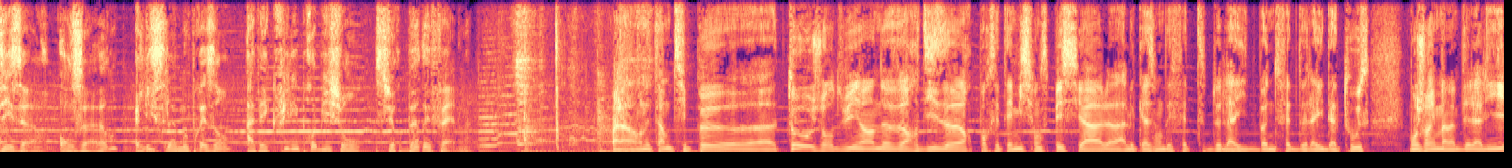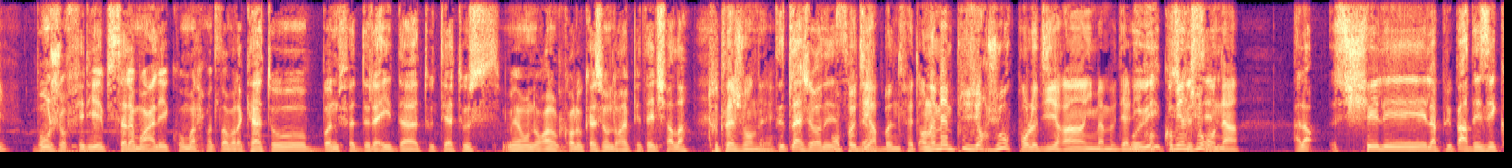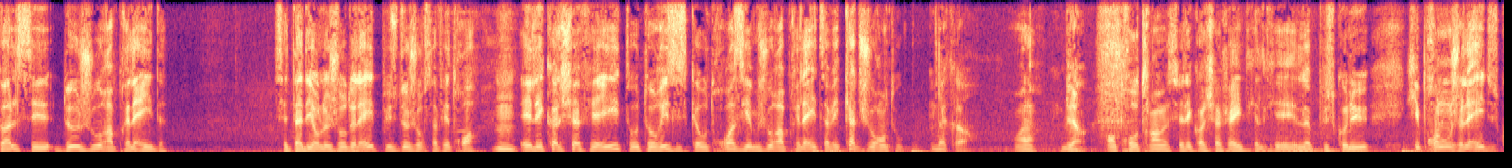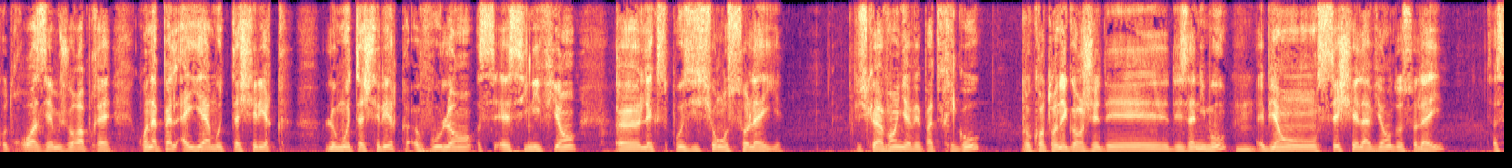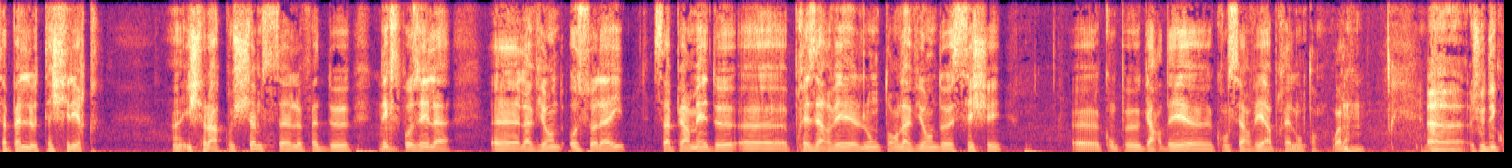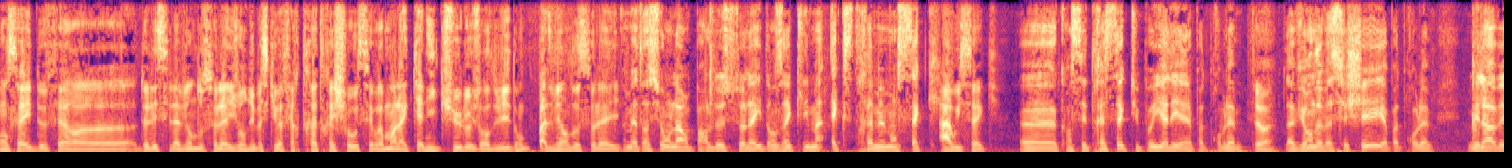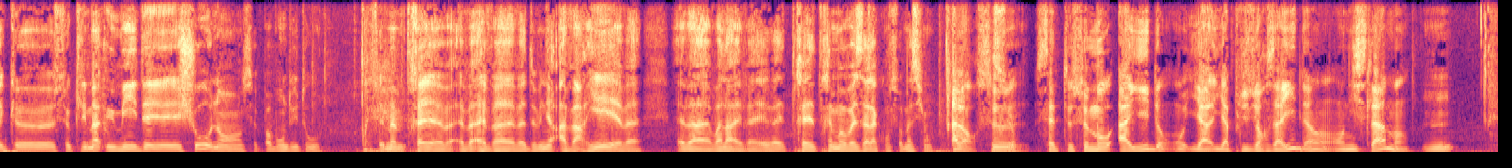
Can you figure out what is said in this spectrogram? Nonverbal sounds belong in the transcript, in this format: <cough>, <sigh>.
10h, 11h, l'islam au présent avec Philippe Robichon sur Beurre FM. Voilà, on est un petit peu euh, tôt aujourd'hui, hein, 9h, 10h pour cette émission spéciale à l'occasion des fêtes de l'Aïd. Bonne fête de l'Aïd à tous. Bonjour Imam Abdelali. Bonjour Philippe, salam alaikum wa rahmatullahi wa barakatuh. Bonne fête de l'Aïd à toutes et à tous. Mais on aura encore l'occasion de le répéter, Inch'Allah. Toute la journée. Toute la journée. On peut dire bonne fête. On a même plusieurs jours pour le dire, hein, Imam Abdelali. Oui, oui, Combien de jours on a? Alors, chez les, la plupart des écoles, c'est deux jours après l'Aïd. C'est-à-dire le jour de l'Aïd plus deux jours, ça fait trois. Hmm. Et l'école Shafi'ite autorise jusqu'au troisième jour après l'Aïd, ça fait quatre jours en tout. D'accord. Voilà. Bien. Entre autres, hein, c'est l'école Shafi'ite qui est- la plus connue, qui prolonge l'Aïd jusqu'au troisième jour après, qu'on appelle Ayyam al-Tashriq. Le mot Tashriq voulant, euh, signifiant euh, l'exposition au soleil. Puisqu'avant, il n'y avait pas de frigo. Donc, quand on égorgeait des, des animaux, Hmm. eh bien, on séchait la viande au soleil. Ça s'appelle le Tashriq. Hein, Ishraq shams le fait de d'exposer la, euh, la viande au soleil, ça permet de euh, préserver longtemps la viande séchée euh, qu'on peut garder, euh, conserver après longtemps. Voilà. Mhm. Euh, je vous déconseille de faire, euh, de laisser la viande au soleil aujourd'hui parce qu'il va faire très très chaud. C'est vraiment la canicule aujourd'hui, donc pas de viande au soleil. Mais attention, là on parle de soleil dans un climat extrêmement sec. Ah oui, sec. Euh, quand c'est très sec, tu peux y aller, y a pas de problème. Vrai. La viande elle va sécher, y a pas de problème. Mais là avec euh, ce climat humide et chaud, non, c'est pas bon du tout. C'est même très, elle va, elle va, elle va, elle va devenir avariée, elle va, elle va, voilà, elle va, elle va être très très mauvaise à la consommation. Alors, ce, cette, ce mot Aïd, il y a, il y a plusieurs Aïd hein, en islam. Mhm.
